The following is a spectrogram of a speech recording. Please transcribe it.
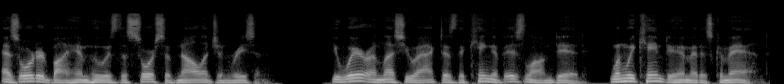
as ordered by him who is the source of knowledge and reason. Beware unless you act as the king of Islam did, when we came to him at his command.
